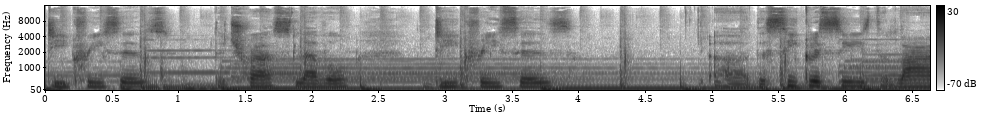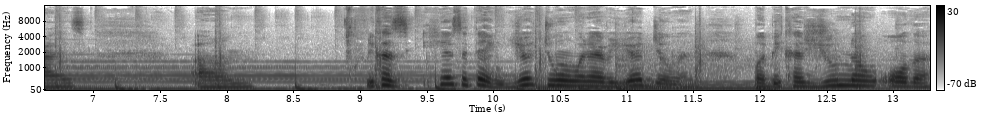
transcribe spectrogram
decreases, the trust level decreases, the secrecies, the lies. Um, because here's the thing you're doing whatever you're doing, but because you know all the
